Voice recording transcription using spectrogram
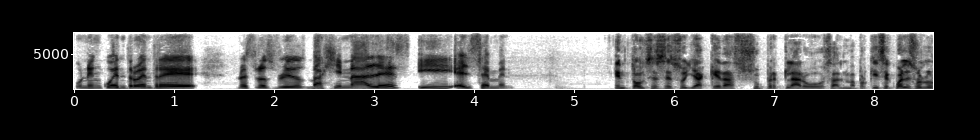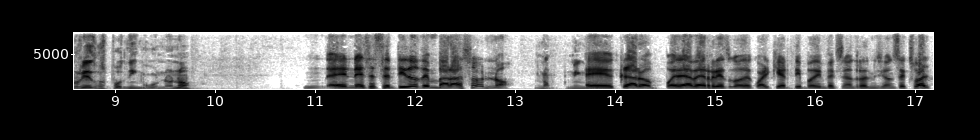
un encuentro entre nuestros fluidos vaginales y el semen. Entonces eso ya queda súper claro, Salma, porque dice, ¿cuáles son los riesgos? Pues ninguno, ¿no? En ese sentido de embarazo, no. No, ninguno. Eh, claro, puede haber riesgo de cualquier tipo de infección de transmisión sexual,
